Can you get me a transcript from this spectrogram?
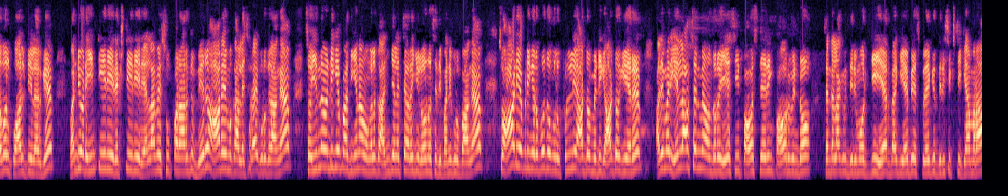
லெவல் குவாலிட்டியில் இருக்குது வண்டியோட இன்டீரியர் எக்ஸ்டீரியர் எல்லாமே சூப்பராக இருக்குது வெறும் ஆறே முக்கால் லட்ச ரூபாய் கொடுக்குறாங்க. ஸோ இந்த வண்டிக்கே பார்த்தீங்கன்னா உங்களுக்கு அஞ்சு லட்சம் வரைக்கும் லோன் வசதி பண்ணி கொடுப்பாங்க. ஸோ ஆடி அப்படிங்கிற போது உங்களுக்கு ஃபுல்லி ஆட்டோமேட்டிக் ஆட்டோ கியரு அதே மாதிரி எல்லா ஆப்ஷனுமே வந்துடும் AC power steering power window central lock with remote air bag ABS பிளேக்கு த்ரீ சிக்ஸ்டி கேமரா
